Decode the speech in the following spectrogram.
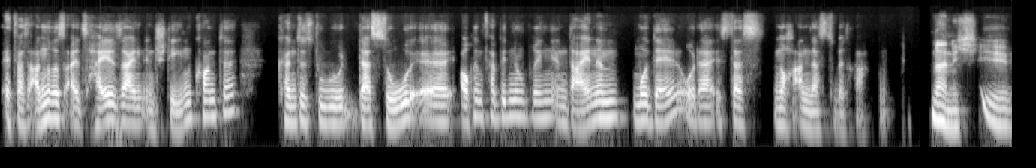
etwas anderes als Heilsein entstehen konnte. Könntest du das so äh, auch in Verbindung bringen in deinem Modell oder ist das noch anders zu betrachten? Nein, ich äh,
